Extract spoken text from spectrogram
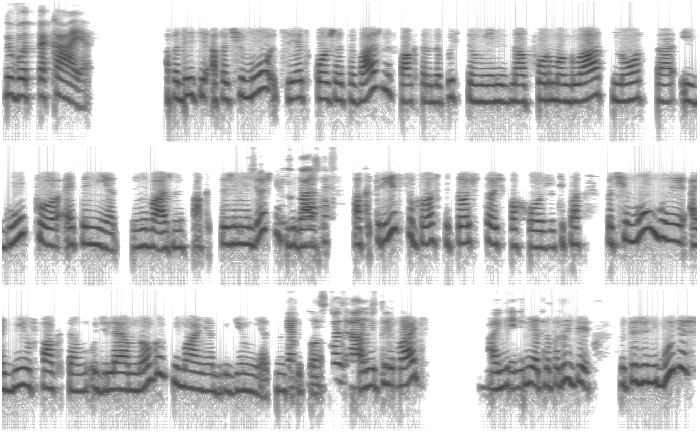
ну, вот такая. А подождите, а почему цвет кожи это важный фактор? Допустим, я не знаю, форма глаз, носа и губ э, это нет, не важный фактор. Ты же не найдешь никогда Важно. актрису просто точь-в-точь похожую. Типа, почему мы одним фактам уделяем много внимания, а другим нет? Ну, Я типа, не сказала, а не плевать? Нет, А не- не Нет, ну подожди, ну ты же не будешь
